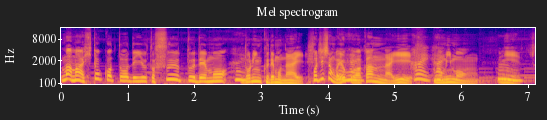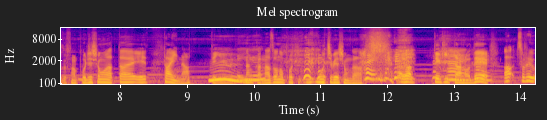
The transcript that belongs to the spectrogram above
まあまあ一言で言うとスープでもはい。ドリンクでもない、ポジションがよくわかんない飲み物うん。にちょっとそのポジションを与えたいなっていう、うん。なんか謎のポチモチベーションがはい。上がってきたので、はいはい。あそれ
